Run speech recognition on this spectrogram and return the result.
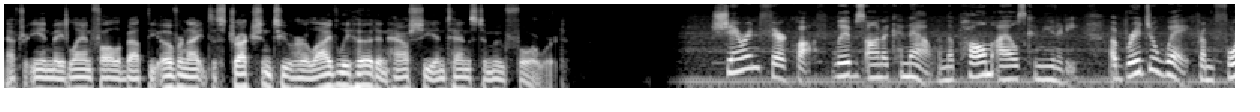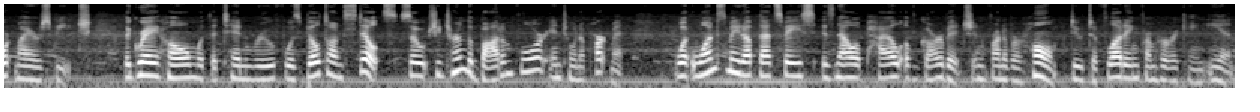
after Ian made landfall about the overnight destruction to her livelihood and how she intends to move forward. Sharon Faircloth lives on a canal in the Palm Isles community, a bridge away from Fort Myers Beach. The gray home with the tin roof was built on stilts, so she turned the bottom floor into an apartment. What once made up that space is now a pile of garbage in front of her home due to flooding from Hurricane Ian.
